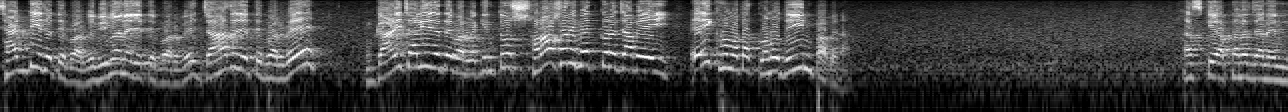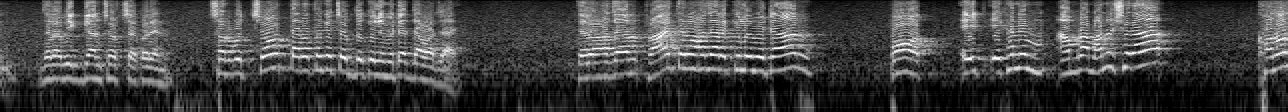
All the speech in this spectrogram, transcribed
সাইড দিয়ে যেতে পারবে, বিমানে যেতে পারবে, জাহাজে যেতে পারবে, গাড়ি চালিয়ে যেতে পারবে, কিন্তু সরাসরি ভেদ করে যাবে এই এই ক্ষমতা কোনো দিন পাবে না। আজকে আপনারা জানেন, যারা বিজ্ঞান চর্চা করেন, সর্বোচ্চ তেরো থেকে চোদ্দ কিলোমিটার যাওয়া যায়। তেরো হাজার, প্রায় তেরো হাজার কিলোমিটার পথ, এই, এখানে আমরা মানুষেরা খনন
